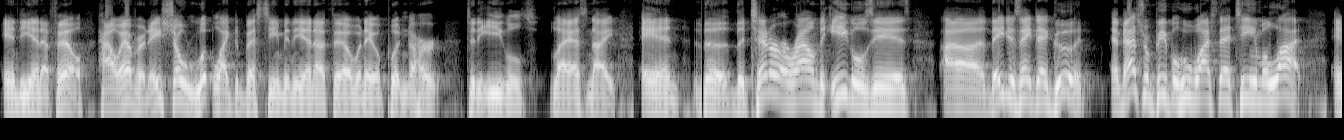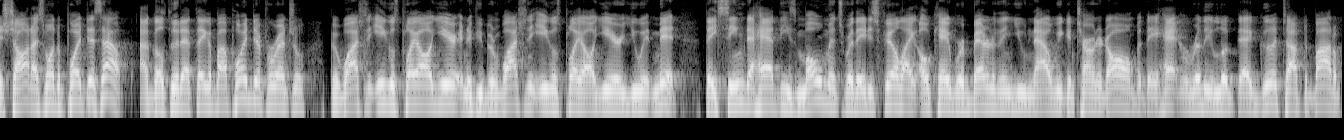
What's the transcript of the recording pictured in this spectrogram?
in the NFL. However, they show look like the best team in the NFL when they were putting the hurt to the Eagles last night. And the the tenor around the Eagles is uh, they just ain't that good. And that's from people who watch that team a lot. And Sean, I just wanted to point this out. I go through that thing about point differential. Been watching the Eagles play all year, and if you've been watching the Eagles play all year, you admit they seem to have these moments where they just feel like, okay, we're better than you. Now we can turn it on, but they hadn't really looked that good top to bottom.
